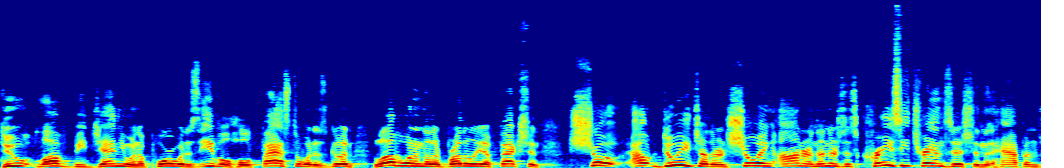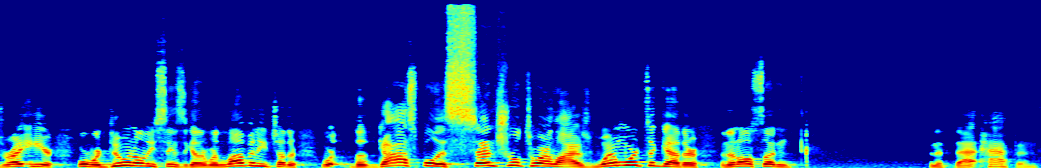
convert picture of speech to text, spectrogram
Do love be genuine, abhor what is evil, hold fast to what is good, love one another, brotherly affection, show outdo each other in showing honor. And then there's this crazy transition that happens right here where we're doing all these things together, we're loving each other. We're, the gospel is central to our lives when we're together, and then all of a sudden, and if that happens,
